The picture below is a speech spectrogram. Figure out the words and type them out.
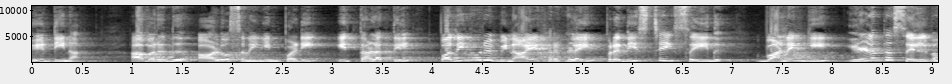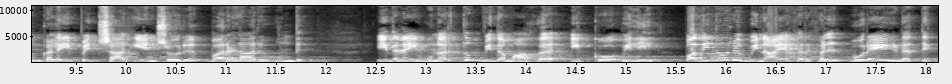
வேண்டினார். அவரது ஆலோசனையின்படி இத்தலத்தில் பதினோரு விநாயகர்களை பிரதிஷ்டை செய்து வணங்கி இழந்த செல்வங்களை பெற்றார் என்றொரு வரலாறு உண்டு. இதனை உணர்த்தும் விதமாக இக்கோவிலில் பதினோரு விநாயகர்கள் ஒரே இடத்தில்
